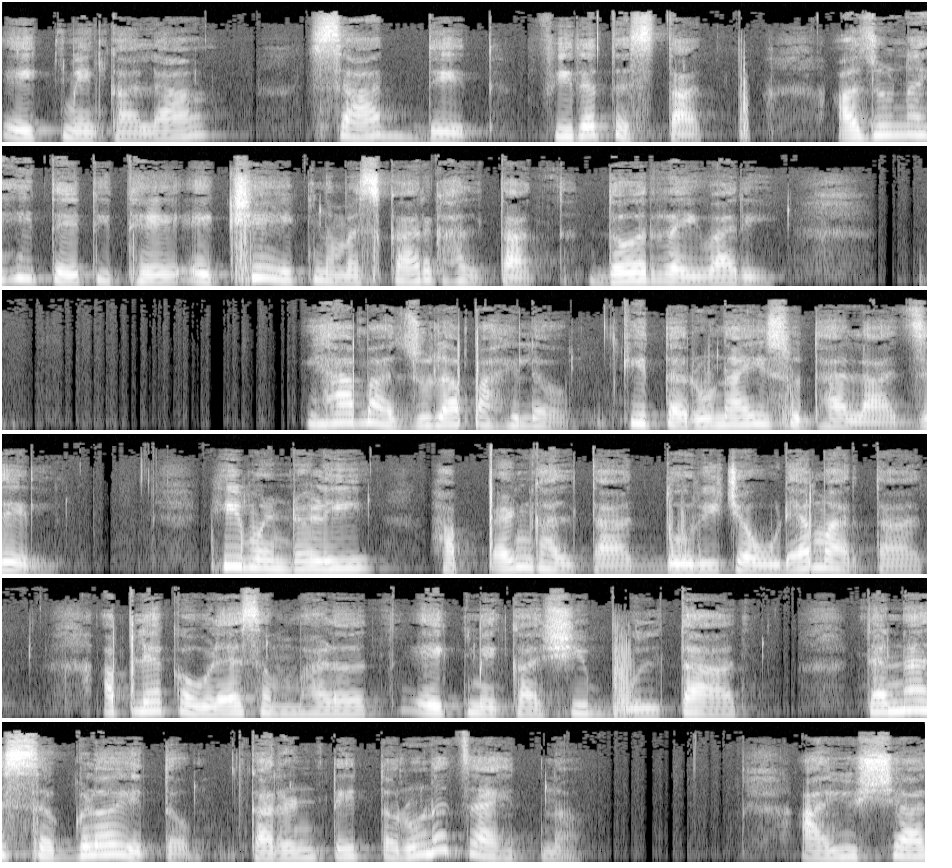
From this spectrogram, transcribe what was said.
एकमेकाला साथ देत फिरत असतात. अजूनही ते तिथे एकशे एक नमस्कार घालतात दर रविवारी. ह्या बाजूला पाहिलं की तरुणाईसुद्धा लाजेल. ही मंडळी हापपॅन्ट घालतात दोरीच्या उड्या मारतात आपल्या कवळ्या सांभाळत एकमेकाशी बोलतात. त्यांना सगळं येतं कारण ते तरुणच आहेत ना. आयुष्यात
